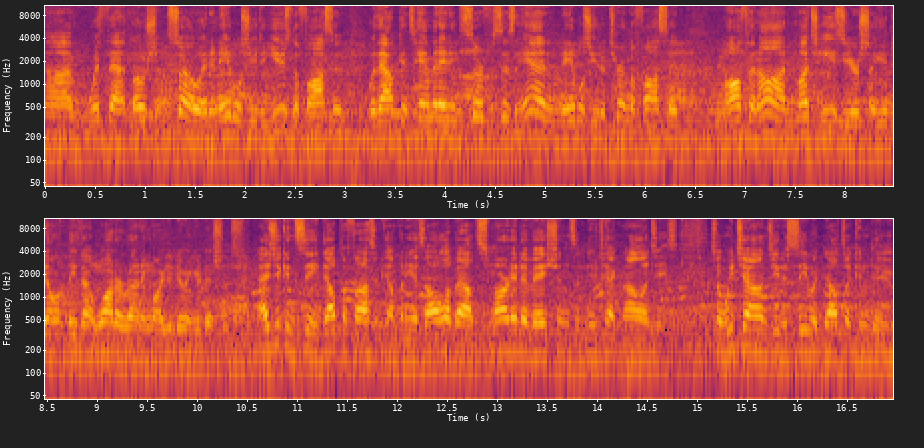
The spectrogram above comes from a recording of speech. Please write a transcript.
um, with that motion. So it enables you to use the faucet without contaminating the surfaces and it enables you to turn the faucet off and on much easier so you don't leave that water running while you're doing your dishes. As you can see, Delta Faucet Company is all about smart innovations and new technologies. So we challenge you to see what Delta can do.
